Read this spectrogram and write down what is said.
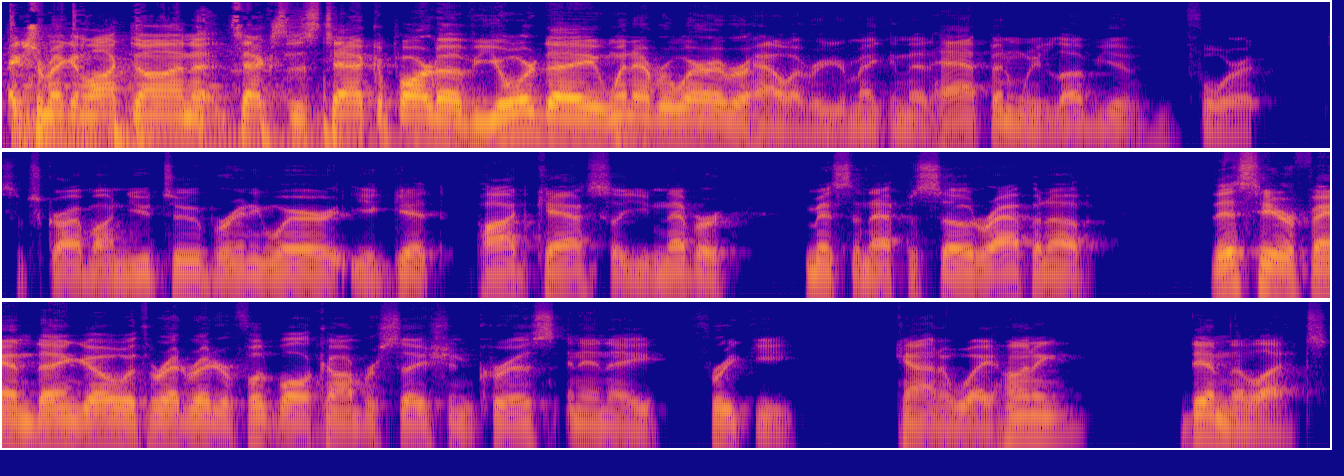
Thanks for making Locked On Texas Tech a part of your day, whenever, wherever, however you're making that happen. We love you for it. Subscribe on YouTube or anywhere you get podcasts so you never miss an episode. Wrapping up this here Fandango with Red Raider football conversation, Chris, and in a freaky kind of way. Honey, dim the lights.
